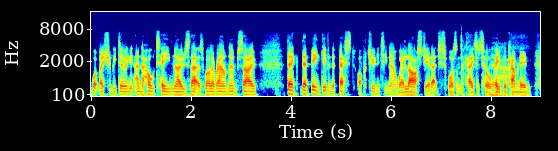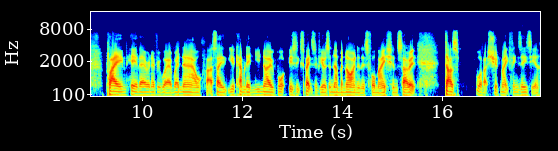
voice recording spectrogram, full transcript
what they should be doing, and the whole team knows that as well around them. So they they're being given the best opportunity now. Where last year that just wasn't the case at all. Yeah. People coming in, playing here, there, and everywhere. Where now, like I say, you're coming in, you know what is expected of you as a number nine in this formation. So it does. Well, that should make things easier.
